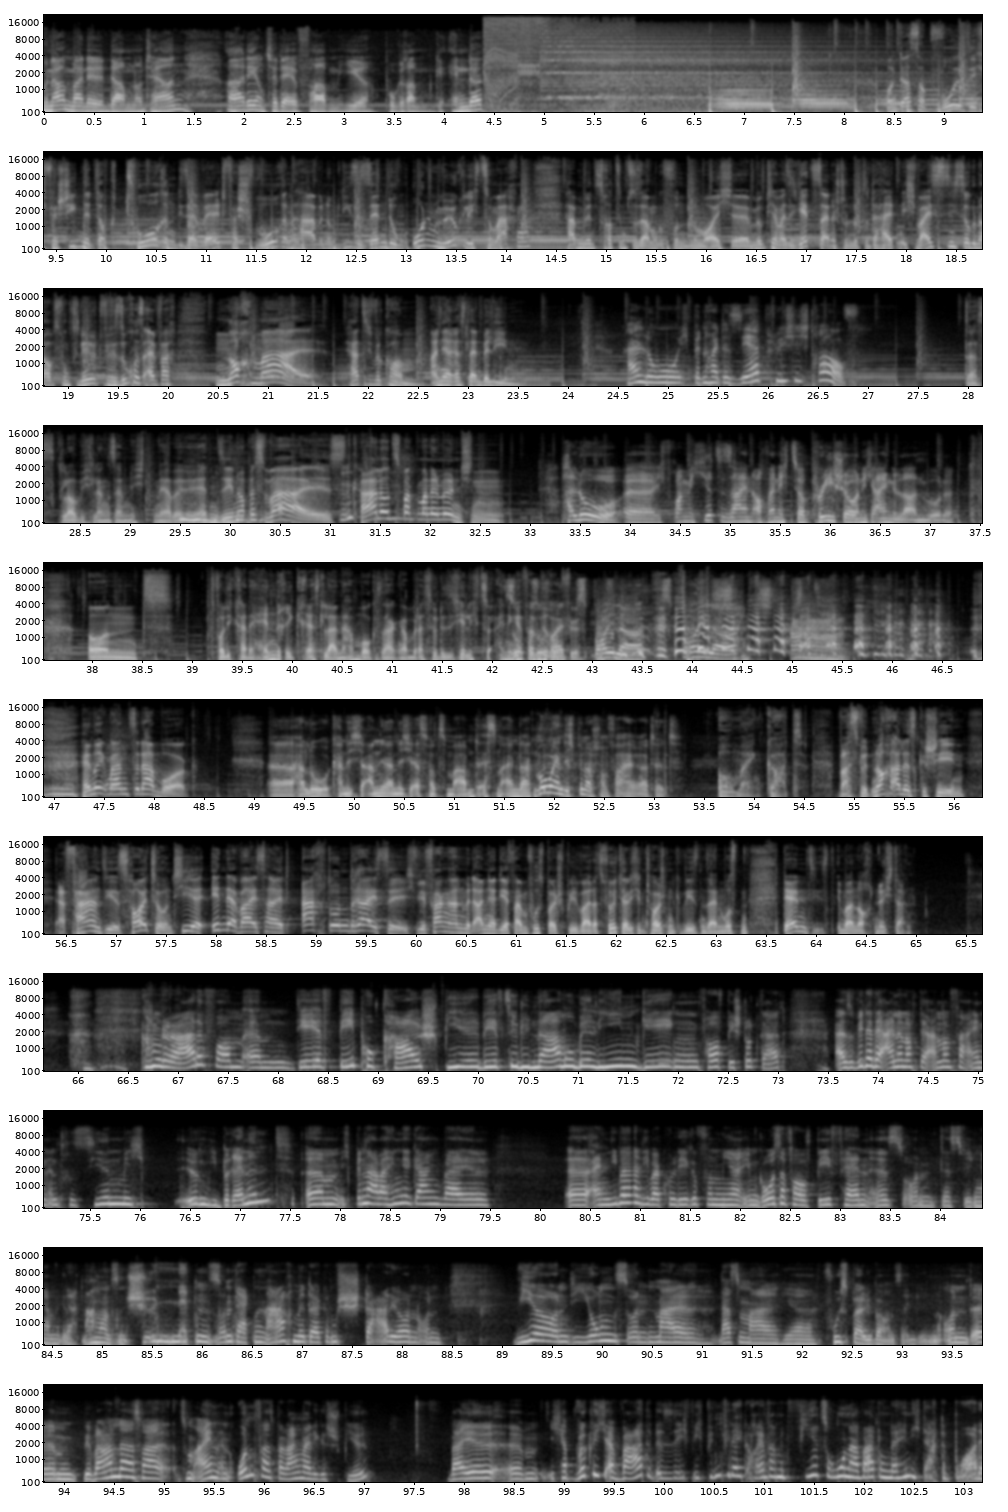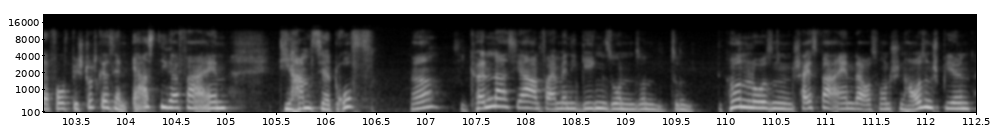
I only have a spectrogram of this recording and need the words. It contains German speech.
Guten Abend, meine Damen und Herren. ARD und ZDF haben ihr Programm geändert. Und das, obwohl sich verschiedene Doktoren dieser Welt verschworen haben, um diese Sendung unmöglich zu machen, haben wir uns trotzdem zusammengefunden, um euch äh, möglicherweise jetzt eine Stunde zu unterhalten. Ich weiß jetzt nicht so genau, ob es funktioniert wird. Wir versuchen es einfach nochmal. Herzlich willkommen, Anja Ressler in Berlin. Hallo, ich bin heute sehr plüschig drauf. Das glaube ich langsam nicht mehr, aber wir werden sehen, ob es wahr ist. Carlo Zottmann in München. Hallo, äh, ich freue mich hier zu sein, auch wenn ich zur Pre-Show nicht eingeladen wurde. Und jetzt wollte ich gerade Hendrik Ressler in Hamburg sagen, aber das würde sicherlich zu einiger so, Verwirrung so führen. Spoiler, Spoiler. Hendrik Manns in Hamburg. Äh, hallo, kann ich Anja nicht erstmal zum Abendessen einladen? Moment, ich bin doch schon verheiratet. Oh mein Gott, was wird noch alles geschehen? Erfahren Sie es heute und hier in der Weisheit 38. Wir fangen an mit Anja, die auf einem Fußballspiel war, das fürchterlich enttäuschend gewesen sein mussten, denn sie ist immer noch nüchtern. Ich komme gerade vom ähm, DFB-Pokalspiel BFC Dynamo Berlin gegen VfB Stuttgart. Also weder der eine noch der andere Verein interessieren mich irgendwie brennend. Ähm, ich bin aber hingegangen, weil ein lieber, lieber Kollege von mir eben großer VfB-Fan ist und deswegen haben wir gedacht, machen wir uns einen schönen, netten Sonntagnachmittag im Stadion und wir und die Jungs und mal lassen mal hier Fußball über uns ergehen. Und ähm, wir waren da, es war zum einen ein unfassbar langweiliges Spiel, weil ähm, ich habe wirklich erwartet, also ich, ich, bin vielleicht auch einfach mit viel zu hohen Erwartungen dahin. Ich dachte, boah, der VfB Stuttgart ist ja ein Erstligaverein, die haben es ja drauf, ne? die können das ja und vor allem, wenn die gegen so einen so so einen hirnlosen Scheißverein da aus Hohenschönhausen spielen,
